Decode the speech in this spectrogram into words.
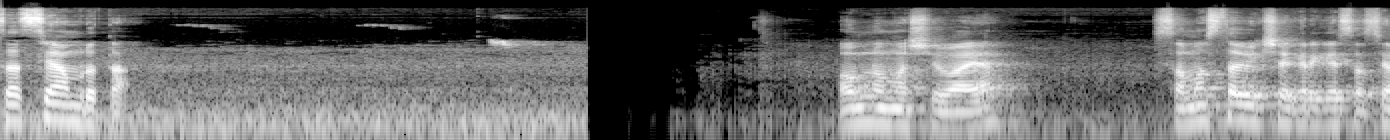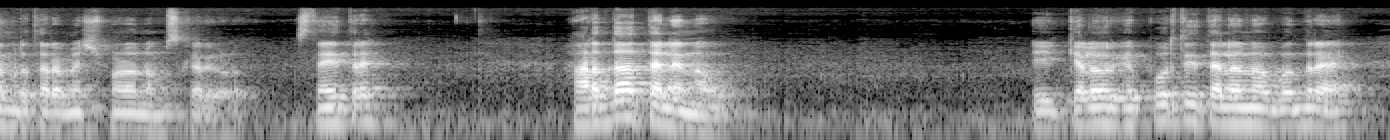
ಸಸ್ಯಾಮೃತ. ಓಂ ನಮ ಶಿವಾಯ. ಸಮಸ್ತ ವೀಕ್ಷಕರಿಗೆ ಸಸ್ಯಾಮೃತ ರಮೇಶ್ ಮಾಡೋ ನಮಸ್ಕಾರಗಳು. ಸ್ನೇಹಿತರೆ ಅರ್ಧ ತಲೆನೋವು. ಈ ಕೆಲವರಿಗೆ ಪೂರ್ತಿ ತಲೆನೋವು ಬಂದರೆ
